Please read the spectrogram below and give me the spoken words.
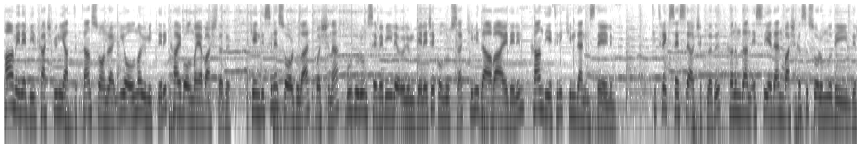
Hamile birkaç gün yattıktan sonra iyi olma ümitleri kaybolmaya başladı. Kendisine sordular, başına, bu durum sebebiyle ölüm gelecek olursa kimi dava edelim, kan diyetini kimden isteyelim? Titrek sesle açıkladı, kanımdan Esliye'den başkası sorumlu değildir.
